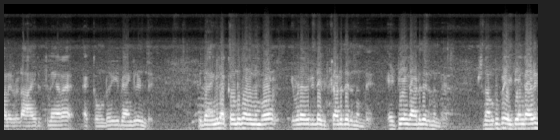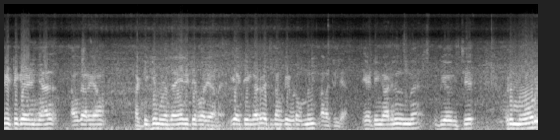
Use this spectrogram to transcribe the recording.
ആളുകളുടെ ആയിരത്തിലേറെ അക്കൗണ്ട് ഈ ബാങ്കിലുണ്ട്. ഈ ബാങ്കിൽ അക്കൗണ്ട് തുടങ്ങുമ്പോൾ ഇവിടെ ഒരു ഡെബിറ്റ് കാർഡ് തരുന്നുണ്ട്. എ ടി എം കാർഡ് തരുന്നുണ്ട്. പക്ഷെ നമുക്കിപ്പോൾ എ ടി എം കാർഡ് കിട്ടിക്കഴിഞ്ഞാൽ നമുക്കറിയാം പട്ടിക്ക് മുഴുവനായി കിട്ടിയ പോലെയാണ്. ഈ എ ടി എം കാർഡ് വെച്ച് നമുക്ക് ഇവിടെ ഒന്നും നടക്കില്ല. എ ടി എം കാർഡിൽ നിന്ന് ഉപയോഗിച്ച് ഒരു നൂറ്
